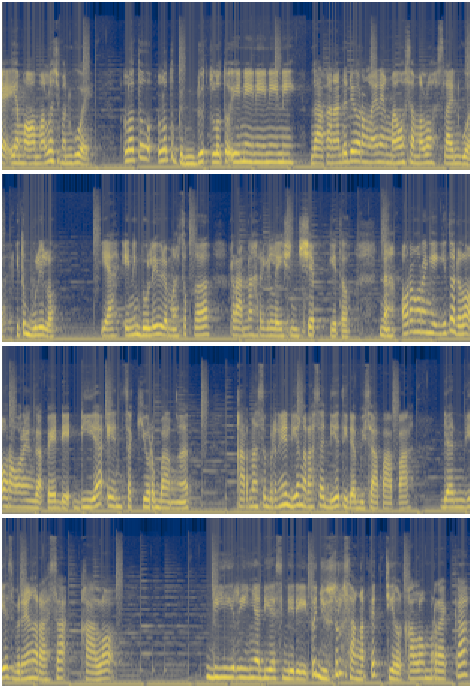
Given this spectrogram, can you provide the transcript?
Eh yang mau sama lo cuman gue. Lo tuh lo tuh gendut lo tuh ini ini ini ini. Nggak akan ada deh orang lain yang mau sama lo selain gue. Itu bully lo ya ini bully udah masuk ke ranah relationship gitu. Nah orang-orang kayak gitu adalah orang-orang yang nggak pede. Dia insecure banget karena sebenarnya dia ngerasa dia tidak bisa apa-apa. Dan dia sebenarnya ngerasa kalau dirinya dia sendiri itu justru sangat kecil. Kalau mereka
